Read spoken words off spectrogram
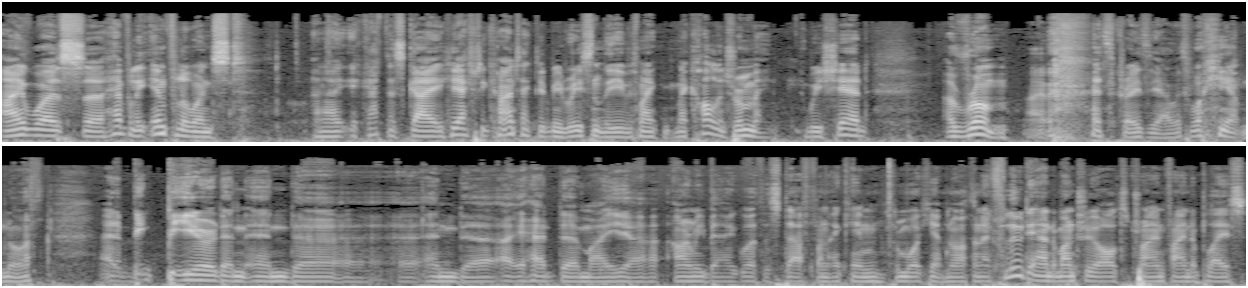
I was uh, heavily influenced, and I got this guy. He actually contacted me recently. He was my my college roommate. We shared a room. I, that's crazy. I was working up north. I had a big beard and and uh, and uh, I had uh, my uh, army bag worth of stuff. when I came from working up north, and I flew down to Montreal to try and find a place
